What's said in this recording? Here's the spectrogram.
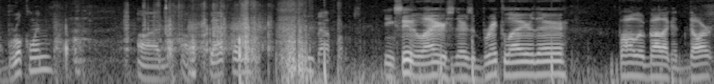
Brooklyn, uh, a Bethlehem, two Bethlehems. You can see the layers. There's a brick layer there, followed by like a dark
